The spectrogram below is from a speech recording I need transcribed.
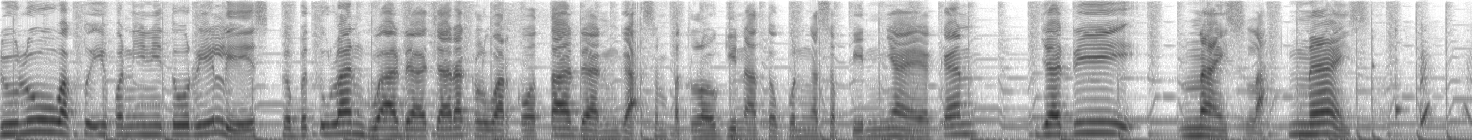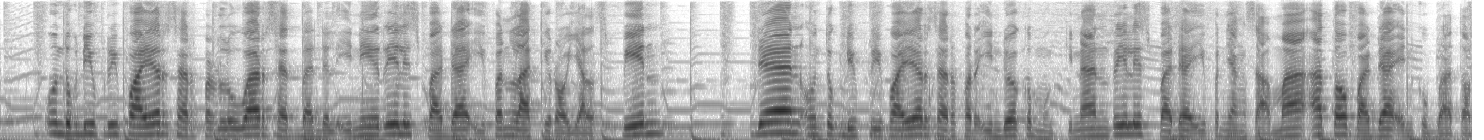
Dulu waktu event ini tuh rilis, kebetulan gua ada acara keluar kota dan nggak sempet login ataupun ngesepinnya ya kan. Jadi nice lah, nice. Untuk di Free Fire server luar set bundle ini rilis pada event Lucky Royal Spin dan untuk di Free Fire server Indo kemungkinan rilis pada event yang sama atau pada inkubator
